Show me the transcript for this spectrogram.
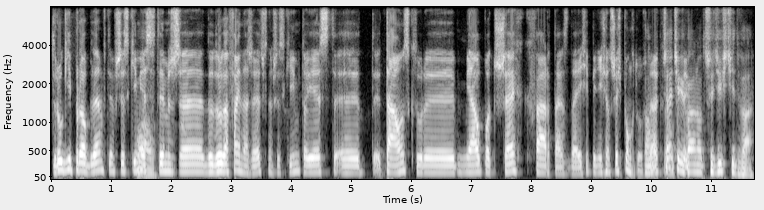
Drugi problem w tym wszystkim wow. jest w tym, że druga fajna rzecz w tym wszystkim to jest y, Towns, który miał po trzech kwartach, zdaje się, 56 punktów. On tak? W trzeciej tej... walnął 32.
